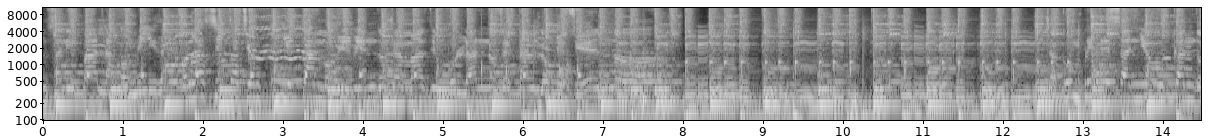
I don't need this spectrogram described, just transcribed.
Alcanza ni para la comida. Con la situación que estamos viviendo, ya más de un fulano se está enloqueciendo. Ya cumplí tres años buscando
